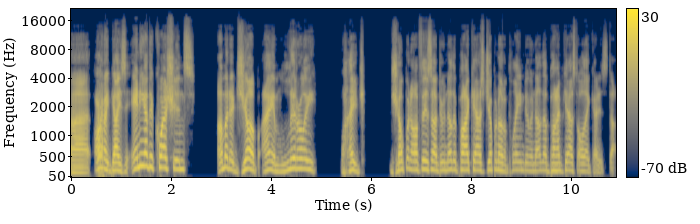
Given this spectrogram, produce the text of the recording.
uh, all right, guys, any other questions? I'm going to jump. I am literally like jumping off this onto another podcast, jumping on a plane to another podcast, all that kind of stuff.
